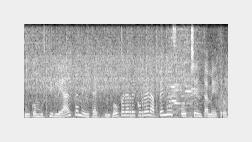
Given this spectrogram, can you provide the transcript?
un combustible altamente activo para recorrer apenas 80 metros.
